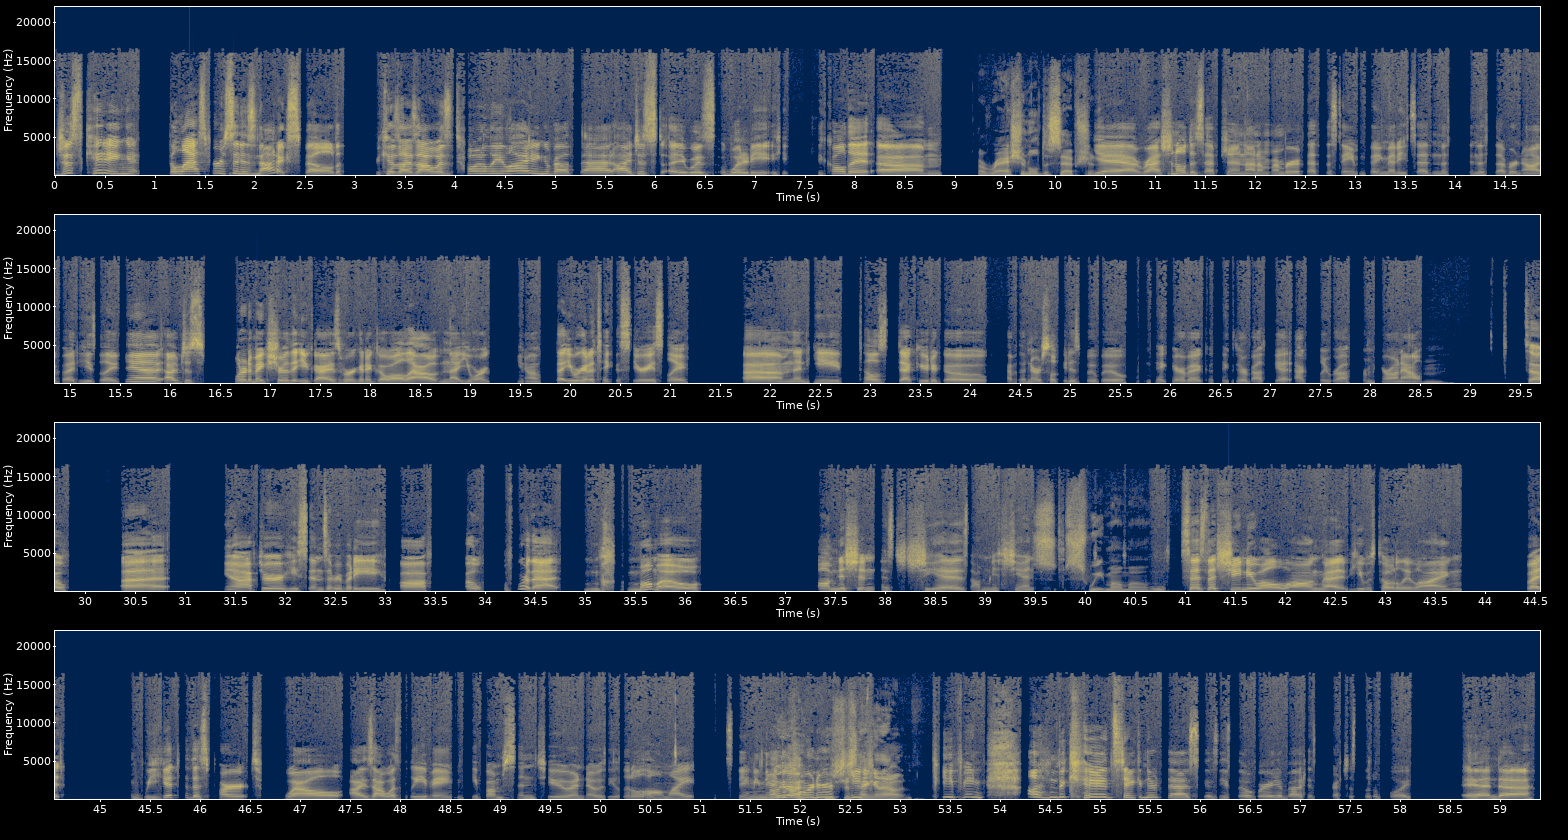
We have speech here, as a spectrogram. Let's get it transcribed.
just kidding. The last person is not expelled because Aizawa was totally lying about that. I just it was what did he he, he called it um A rational deception. yeah, rational deception. I don't remember if that's the same thing that he said in the in the sub or not, but he's like, yeah, I just wanted to make sure that you guys were gonna go all out and that you weren't, you know, that you were gonna take this seriously. Um, then he tells Deku to go have the nurse look at his boo boo and take care of it because things are about to get actually rough from here on out. Mm. So, uh, you know, after he sends everybody off. Oh, before that, Momo, omniscient as she is, omniscient, S- sweet Momo. says that she knew all along that he was totally lying. But we get to this part while Aizawa's leaving. He bumps into a nosy little All Might standing there Oh in the yeah, corner, he's just peep- hanging out. peeping on the kids taking their tests because he's so worried about his precious little boy. And uh,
